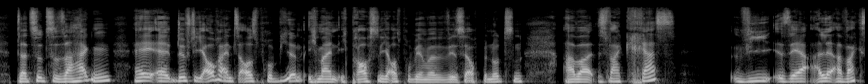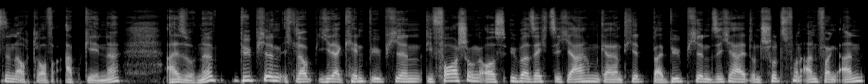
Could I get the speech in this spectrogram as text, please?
dazu zu sagen, hey, äh, dürfte ich auch eins ausprobieren? Ich meine, ich brauche es nicht ausprobieren, weil wir es ja auch benutzen, aber es war krass, wie sehr alle Erwachsenen auch drauf abgehen. Ne? Also, ne, Bübchen, ich glaube, jeder kennt Bübchen. Die Forschung aus über 60 Jahren garantiert bei Bübchen Sicherheit und Schutz von Anfang an.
